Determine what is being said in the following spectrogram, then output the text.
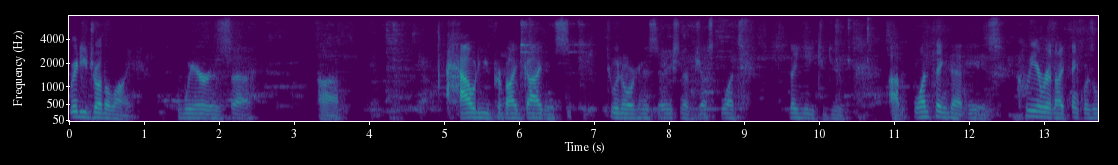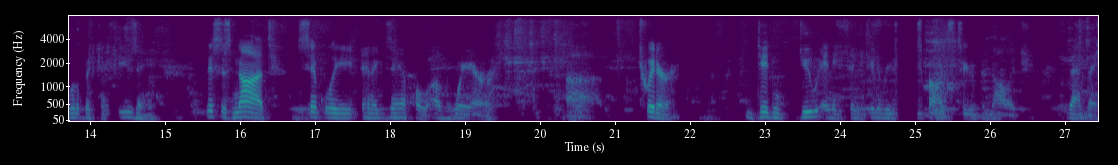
where do you draw the line? Where is, uh, uh, how do you provide guidance to an organization of just what they need to do? Um, one thing that is clear and I think was a little bit confusing, this is not simply an example of where uh, Twitter didn't do anything in response to the knowledge that they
